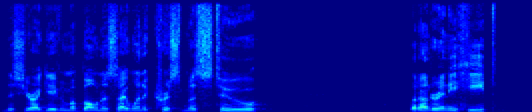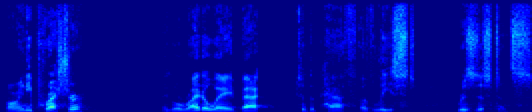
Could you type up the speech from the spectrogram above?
This year I gave him a bonus. I went at Christmas too. But under any heat or any pressure, they go right away back to the path of least resistance.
